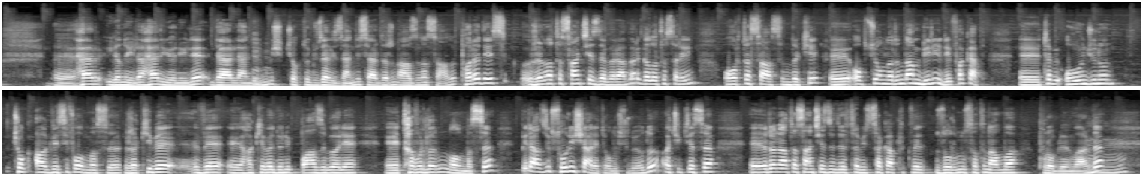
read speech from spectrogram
her yanıyla, her yönüyle değerlendirilmiş. Çok da güzel izlendi. Serdar'ın ağzına sağlık. Parades, Renato Sanchez'le beraber Galatasaray'ın orta sahasındaki e, opsiyonlarından biriydi. Fakat e, tabii oyuncunun çok agresif olması, rakibe ve e, hakeme dönük bazı böyle e, tavırlarının olması birazcık soru işareti oluşturuyordu. Açıkçası e, Renato Sanchez'de de tabii sakatlık ve zorunlu satın alma problemi vardı.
